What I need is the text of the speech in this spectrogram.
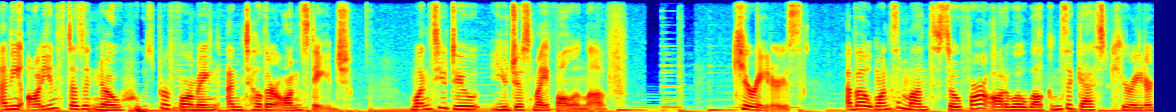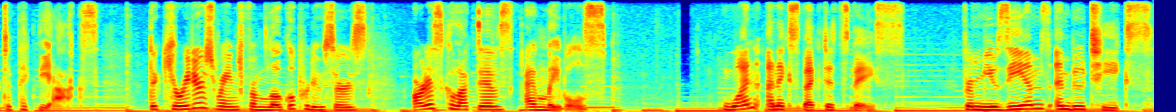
and the audience doesn't know who's performing until they're on stage. Once you do, you just might fall in love. Curators. About once a month, Sofar Ottawa welcomes a guest curator to pick the acts. The curators range from local producers, artist collectives, and labels. One unexpected space. From museums and boutiques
